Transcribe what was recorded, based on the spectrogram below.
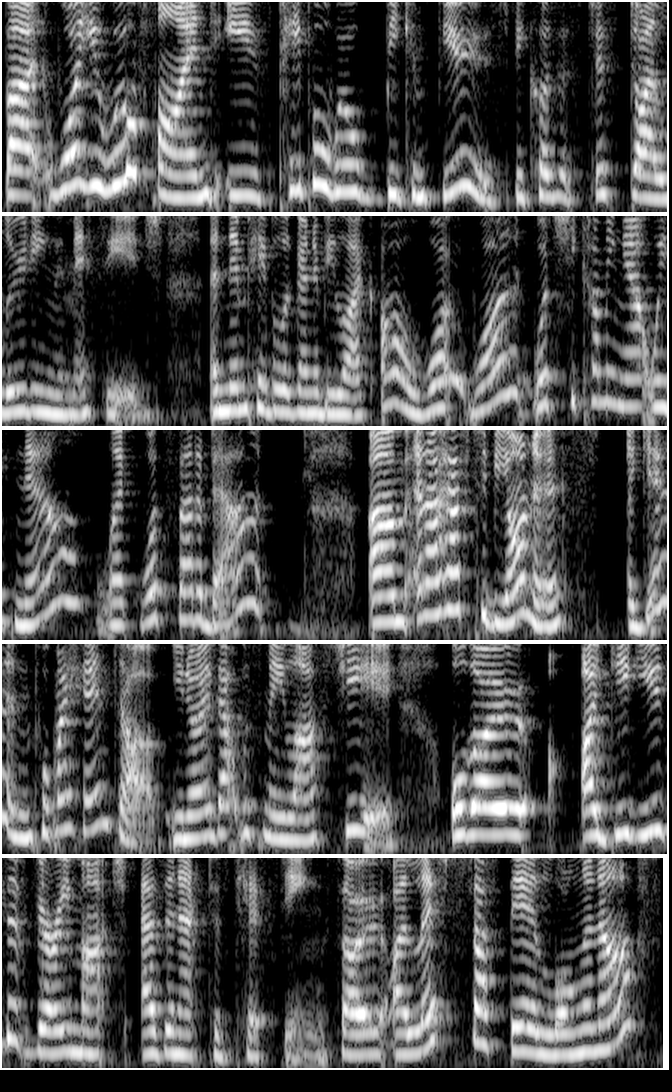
But what you will find is people will be confused because it's just diluting the message. And then people are going to be like, oh, what, what, what's she coming out with now? Like, what's that about? Um, and I have to be honest, again, put my hand up. You know, that was me last year. Although I did use it very much as an act of testing. So I left stuff there long enough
